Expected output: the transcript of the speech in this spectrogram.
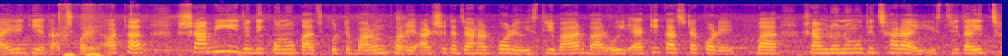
বাইরে গিয়ে কাজ করে, অর্থাৎ স্বামী যদি কোনো কাজ করতে বারণ করে আর সেটা জানার পরেও স্ত্রী বারবার ওই একই কাজটা করে বা স্বামীর অনুমতি ছাড়াই স্ত্রী তার ইচ্ছা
